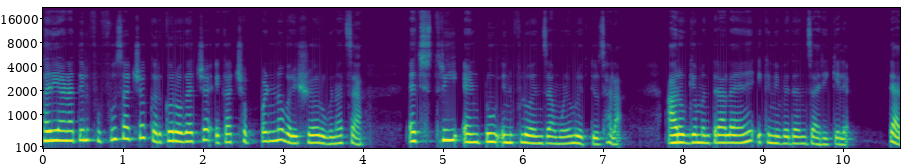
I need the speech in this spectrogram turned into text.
हरियाणातील फुफ्फुसाच्या कर्करोगाच्या एका छप्पन्न वर्षीय रुग्णाचा एच थ्री एन टू इन्फ्लुएन्झामुळे मृत्यू झाला. आरोग्य मंत्रालयाने एक निवेदन जारी केले. त्यात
